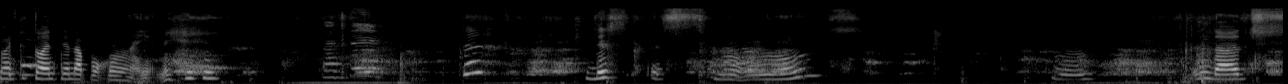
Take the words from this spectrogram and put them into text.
2020 na po ko ngayon. This is my mom's. That's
